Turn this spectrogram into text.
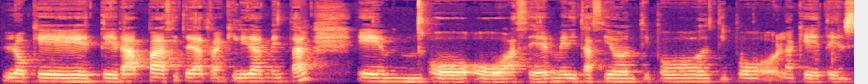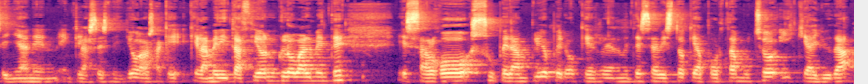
lo que te da paz y te da tranquilidad mental, em, o, hacer meditación tipo, tipo la que te enseñan en, clases de yoga. O sea, que, la meditación globalmente es algo súper amplio, pero que realmente se ha visto que aporta mucho y que ayuda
